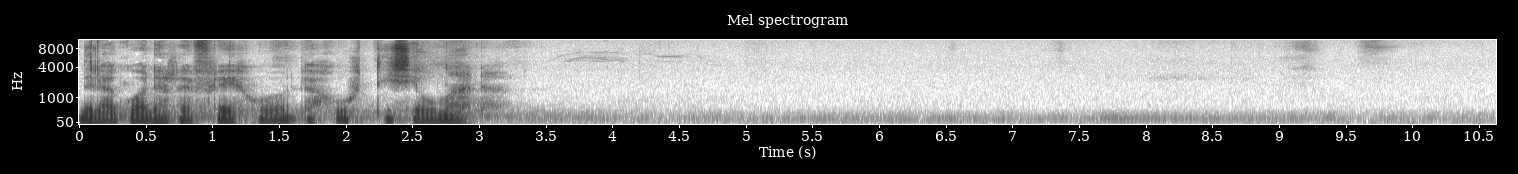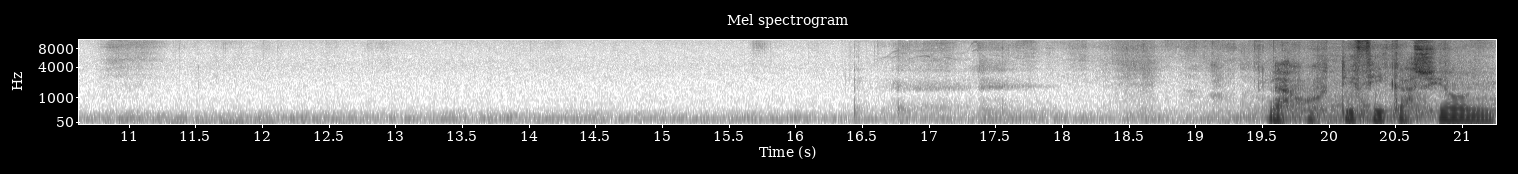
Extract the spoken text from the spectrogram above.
de la cual es reflejo la justicia humana. La justificación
